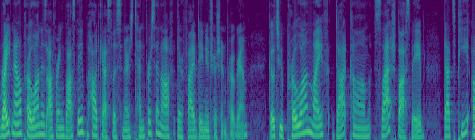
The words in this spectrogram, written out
Right now, Prolon is offering Boss Babe podcast listeners 10% off their five-day nutrition program. Go to prolonlife.com slash bossbabe. That's P-R-O-L-O-N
